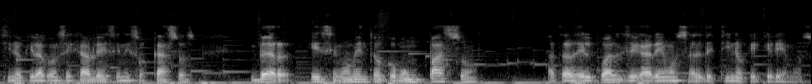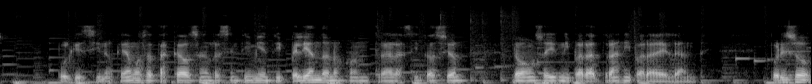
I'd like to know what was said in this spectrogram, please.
sino que lo aconsejable es en esos casos ver ese momento como un paso a través del cual llegaremos al destino que queremos. Porque si nos quedamos atascados en resentimiento y peleándonos contra la situación, no vamos a ir ni para atrás ni para adelante. Por eso,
